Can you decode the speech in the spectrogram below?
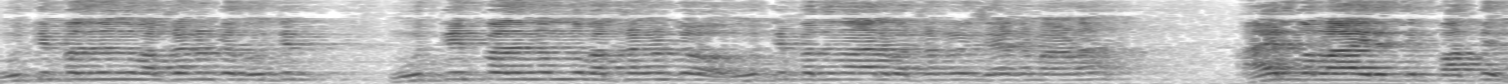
നൂറ്റി പതിനൊന്ന് വർഷങ്ങൾക്ക് നൂറ്റി നൂറ്റി പതിനൊന്ന് വർഷങ്ങൾക്കോ നൂറ്റി പതിനാല് വർഷങ്ങൾക്ക് ശേഷമാണ് ആയിരത്തി തൊള്ളായിരത്തി പത്തിൽ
